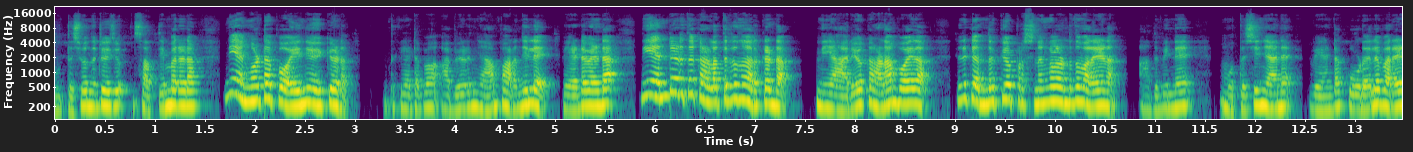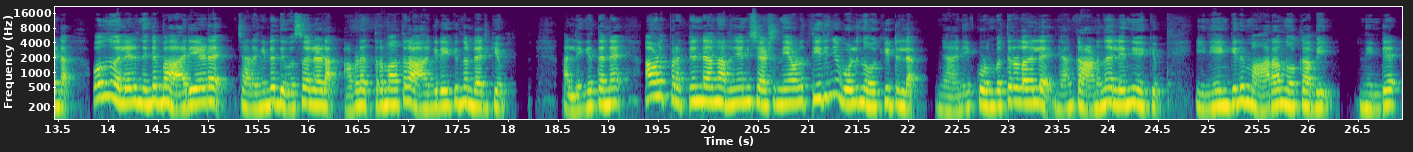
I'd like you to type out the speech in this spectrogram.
മുത്തശ്ശി വന്നിട്ട് ചോദിച്ചു സത്യം പറയടാ നീ എങ്ങോട്ടാ പോയെന്ന് ചോദിക്കുകയാണ് ഇത് കേട്ടപ്പോ അഭിയോട് ഞാൻ പറഞ്ഞില്ലേ വേണ്ട വേണ്ട നീ എന്റെ അടുത്ത് കള്ളത്തിലൊന്നും ഇറക്കണ്ട നീ ആരെയോ കാണാൻ പോയതാ നിനക്ക് എന്തൊക്കെയോ പ്രശ്നങ്ങളുണ്ടെന്ന് പറയണം. അത് പിന്നെ മുത്തശ്ശി ഞാൻ വേണ്ട കൂടുതൽ പറയണ്ട ഒന്നുമല്ലേ നിന്റെ ഭാര്യയുടെ ചടങ്ങിന്റെ ദിവസമല്ലടാ അവൾ എത്രമാത്രം ആഗ്രഹിക്കുന്നുണ്ടായിരിക്കും? അല്ലെങ്കിൽ തന്നെ അവൾ പ്രഗ്നന്റ് ആണെന്ന് അറിഞ്ഞതിന് ശേഷം നീ അവളെ തിരിഞ്ഞു പോലും നോക്കിയിട്ടില്ല. ഞാൻ ഈ കുടുംബത്തിലുള്ളതല്ലേ? ഞാൻ കാണുന്നതല്ലേ എന്ന് ചോദിക്കും. ഇനിയെങ്കിലും മാറാൻ നോക്കാം അബി. നിന്റെ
